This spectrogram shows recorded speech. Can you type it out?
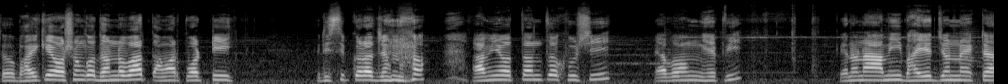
তো ভাইকে অসংখ্য ধন্যবাদ আমার পটটি রিসিভ করার জন্য। আমি অত্যন্ত খুশি এবং হ্যাপি কেননা আমি ভাইয়ের জন্য একটা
